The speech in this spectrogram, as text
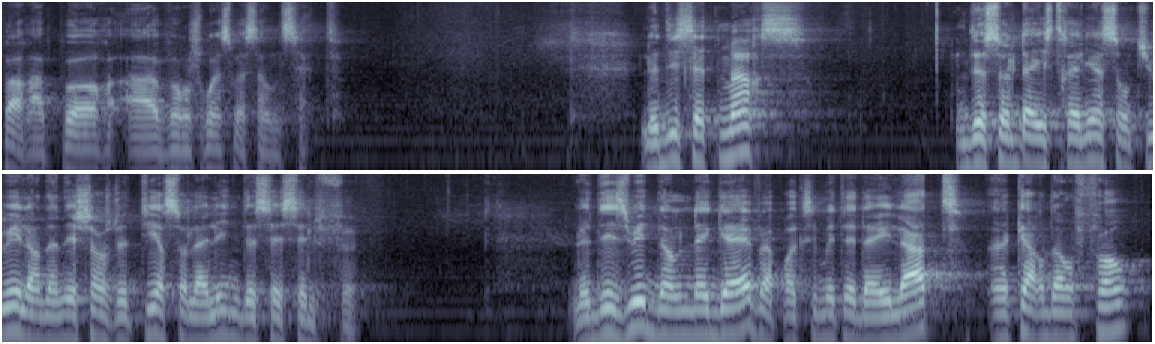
par rapport à avant juin 67. Le 17 mars, deux soldats israéliens sont tués lors d'un échange de tirs sur la ligne de cessez-le-feu. Le 18, dans le Negev, à proximité d'Aïlat, un quart d'enfants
